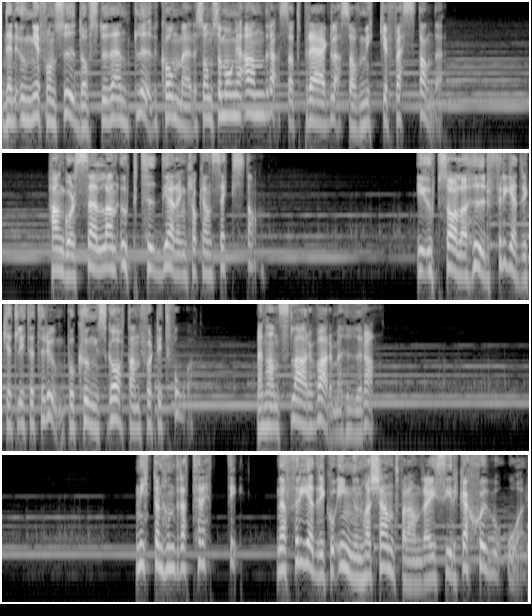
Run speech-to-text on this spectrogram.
Den unge von Sydows studentliv kommer, som så många andras, att präglas av mycket festande. Han går sällan upp tidigare än klockan 16. I Uppsala hyr Fredrik ett litet rum på Kungsgatan 42. Men han slarvar med hyran. 1930, när Fredrik och Ingun har känt varandra i cirka sju år,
